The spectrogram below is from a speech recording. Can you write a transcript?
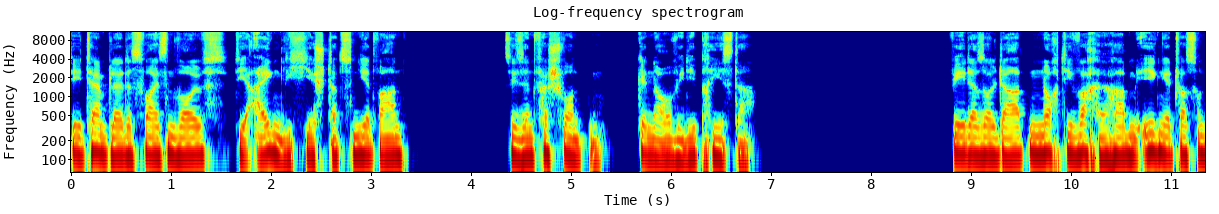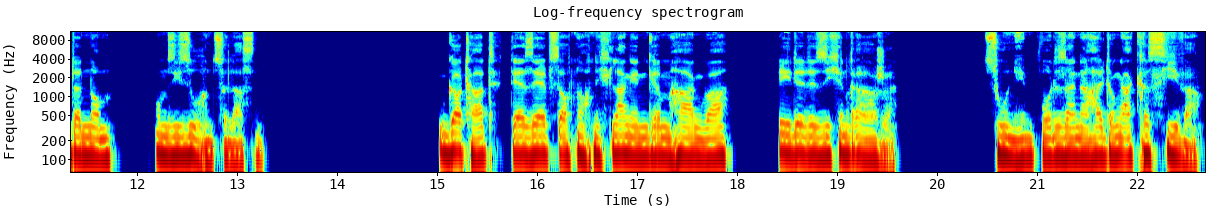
Die Templer des Weißen Wolfs, die eigentlich hier stationiert waren, sie sind verschwunden, genau wie die Priester. Weder Soldaten noch die Wache haben irgendetwas unternommen, um sie suchen zu lassen. Gotthard, der selbst auch noch nicht lange in Grimmhagen war, redete sich in Rage. Zunehmend wurde seine Haltung aggressiver.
